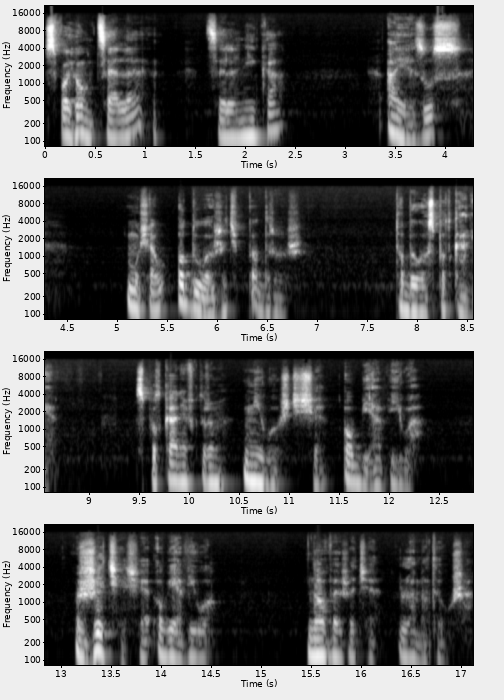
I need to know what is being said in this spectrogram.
swoją celę, celnika, a Jezus musiał odłożyć podróż. To było spotkanie. Spotkanie, w którym miłość się objawiła. Życie się objawiło. Nowe życie dla Mateusza.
